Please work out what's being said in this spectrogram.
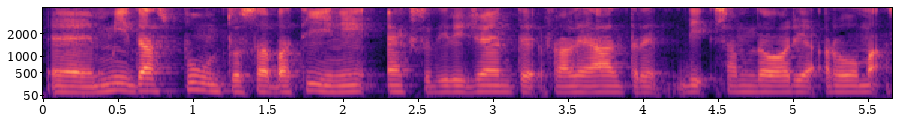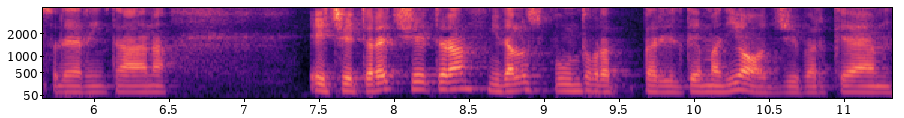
eh, mi dà spunto Sabatini, ex dirigente fra le altre di Sampdoria, Roma, Salernitana, eccetera, eccetera, mi dà lo spunto per, per il tema di oggi perché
